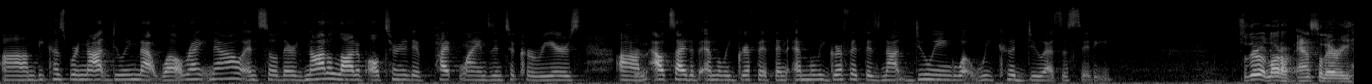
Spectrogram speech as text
um, because we're not doing that well right now. And so there's not a lot of alternative pipelines into careers um, Sure. outside of Emily Griffith, and Emily Griffith is not doing what we could do as a city. So there are a lot of ancillary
